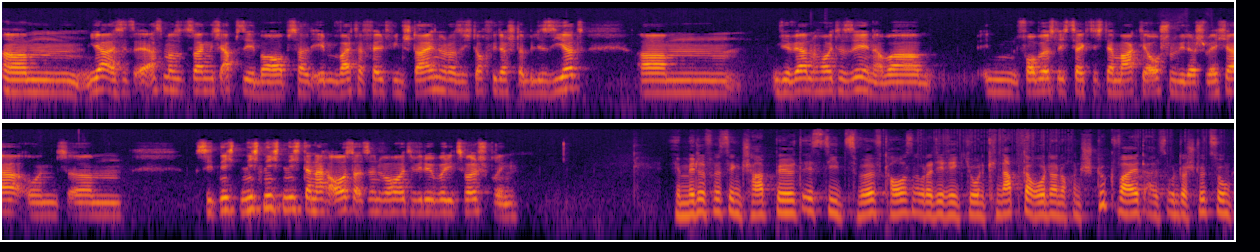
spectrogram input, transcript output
Ähm, ja, ist jetzt erstmal sozusagen nicht absehbar, ob es halt eben weiter fällt wie ein Stein oder sich doch wieder stabilisiert. Ähm, wir werden heute sehen, aber in, vorbörslich zeigt sich der Markt ja auch schon wieder schwächer und ähm, sieht nicht, nicht, nicht, nicht danach aus, als wenn wir heute wieder über die 12 springen. Im mittelfristigen Chartbild ist die 12.000 oder die Region knapp darunter noch ein Stück weit als Unterstützung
